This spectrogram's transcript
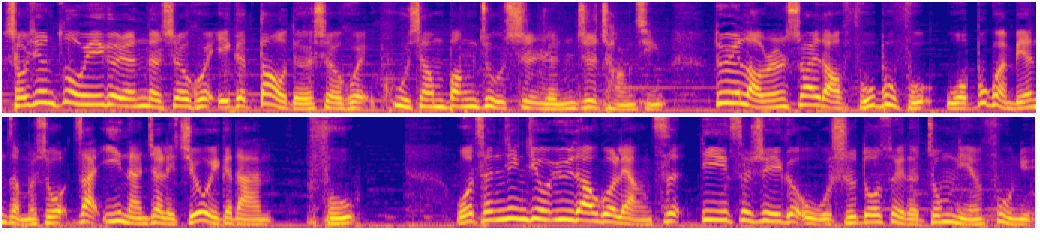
首先，作为一个人的社会，一个道德社会，互相帮助是人之常情。对于老人摔倒扶不扶，我不管别人怎么说，在一男这里只有一个答案：扶。我曾经就遇到过两次，第一次是一个五十多岁的中年妇女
